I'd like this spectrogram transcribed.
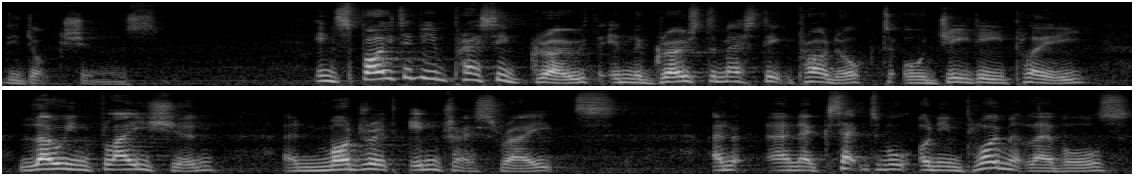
deductions. In spite of impressive growth in the gross domestic product, or GDP, low inflation, and moderate interest rates, and, and, acceptable unemployment levels,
